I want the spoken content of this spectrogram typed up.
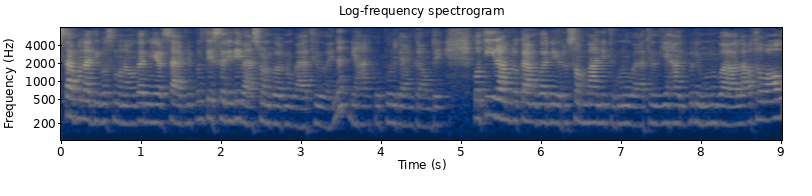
स्थापना दिवस मनाउँदा मेयर साहबले पनि त्यसरी नै भाषण गर्नुभएको थियो होइन? यहाँको गुणगान गाउँदै। कति राम्रो काम गर्नेहरू सम्मानित हुनुभएको थियो। यहाँहरू पनि हुनुभयो होला। अथवा अब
